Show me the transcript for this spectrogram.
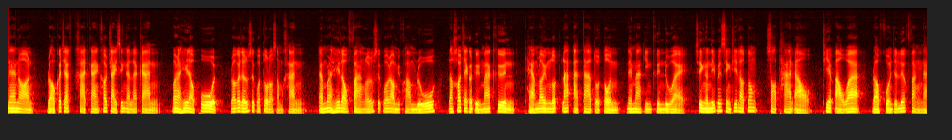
แน่นอน เราก็จะขาดการเข้าใจซึ่งกันและกัน เมื่อไหร่ที่เราพูด เราก็จะรู้สึกว่าตัวเราสำคัญ แต่เมื่อไหร่ที่เราฟังเรารู้สึกว่าเรามีความรู้ เราเข้าใจคนอื่นมากขึ้น แถมเรายังลดละอัตราตัวตนได้มากยิ่งขึ้นด้วย สิ่งเหล่านี้เป็นสิ่งที่เราต้องสอบทานเอา เทียบเอาว่าเราควรจะเลือกฝั่งไหน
